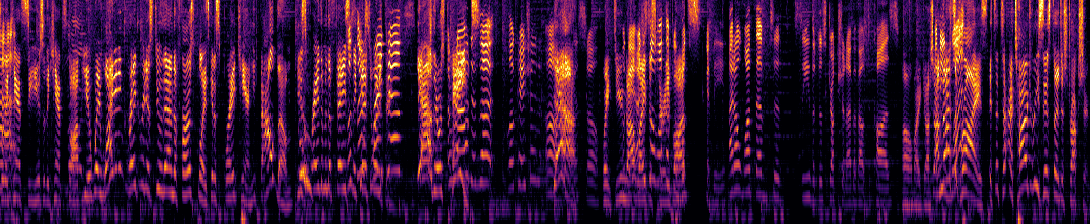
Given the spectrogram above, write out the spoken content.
so they can't see you, so they can't stop you? Wait, why didn't Gregory just do that in the first place? Get a spray can. He fouled them. He just sprayed them in the face Was and they can't do anything. cans Yeah, there was around paint. in that location? Oh, Yeah. So. Wait, do you Okay, not like the security bots? at me. I don't want them to see the destruction I'm about to cause. Oh my gosh, I I'm mean, not what? surprised. It's, a t- it's hard to resist the destruction.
